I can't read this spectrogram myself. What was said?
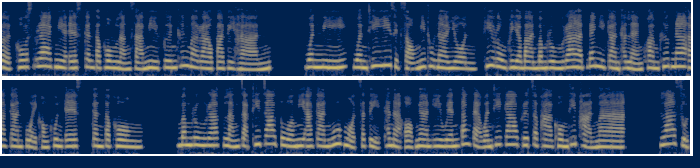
เปิดโพสต์แรกเมียเอสกันตะพงหลังสามีฟื้นขึ้นมาราวปาฏิหาริย์วันนี้วันที่ 22 มิถุนายน ที่โรงพยาบาลบำรุงราษฎร์ได้มีการแถลงความคืบหน้าอาการป่วยของคุณเอส กันตะพงบำรุงรักหลังจากที่เจ้าตัวมีอาการวูบหมดสติขณะออกงานอีเวนต์ตั้งแต่วันที่ 9 พฤษภาคมที่ผ่านมา ล่าสุด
